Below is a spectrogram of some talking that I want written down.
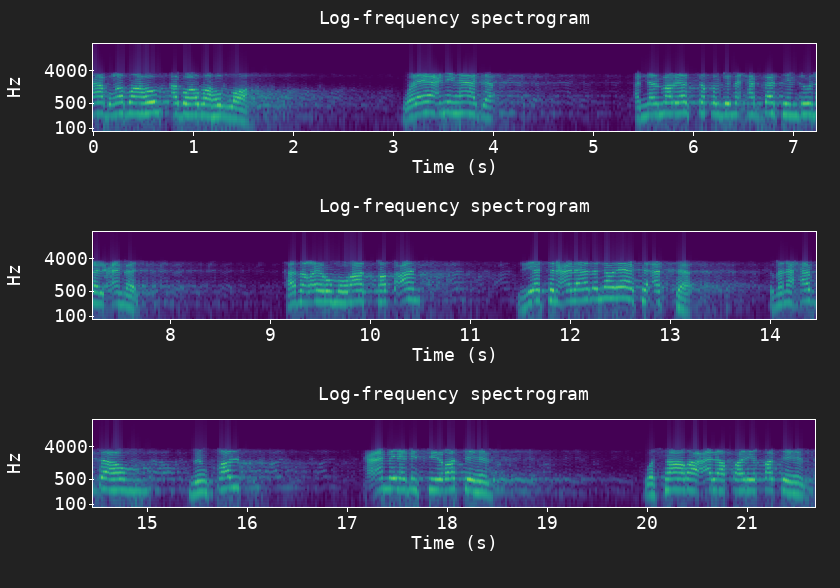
أبغضهم أبغضه الله. ولا يعني هذا أن المرء يستقل بمحبتهم دون العمل. هذا غير مراد قطعا زيادة على هذا أنه لا يتأتى. فمن أحبهم من قلب عمل بسيرتهم. وسار على طريقتهم.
